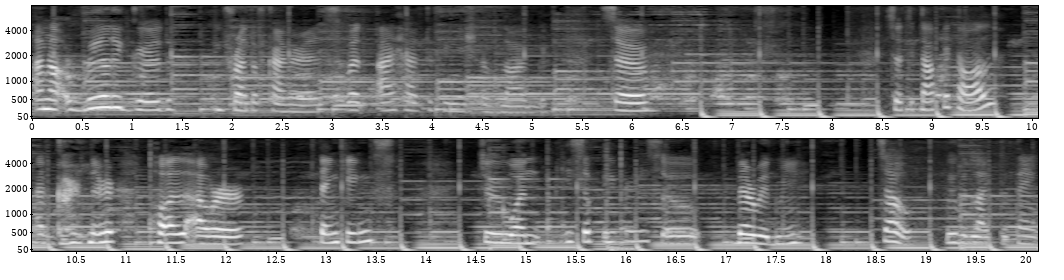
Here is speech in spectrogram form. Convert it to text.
I'm not really good in front of cameras, but I have to finish a vlog. So so to top it all, I've garnered all our thankings to one piece of paper, so bear with me. So, we would like to thank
